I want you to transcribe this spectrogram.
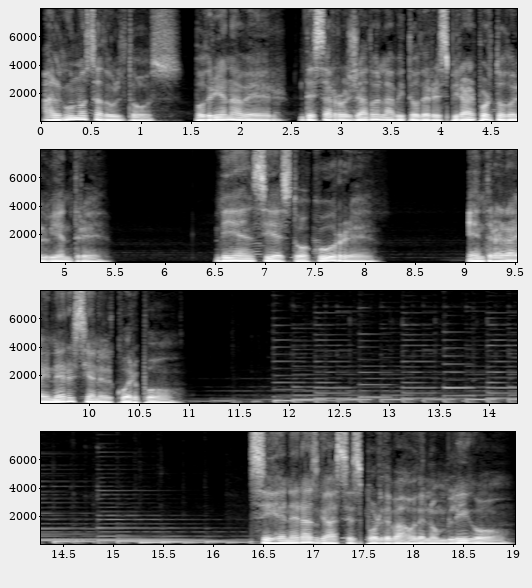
Algunos adultos podrían haber desarrollado el hábito de respirar por todo el vientre. Bien, si esto ocurre, entrará inercia en el cuerpo Si generas gases por debajo del ombligo,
